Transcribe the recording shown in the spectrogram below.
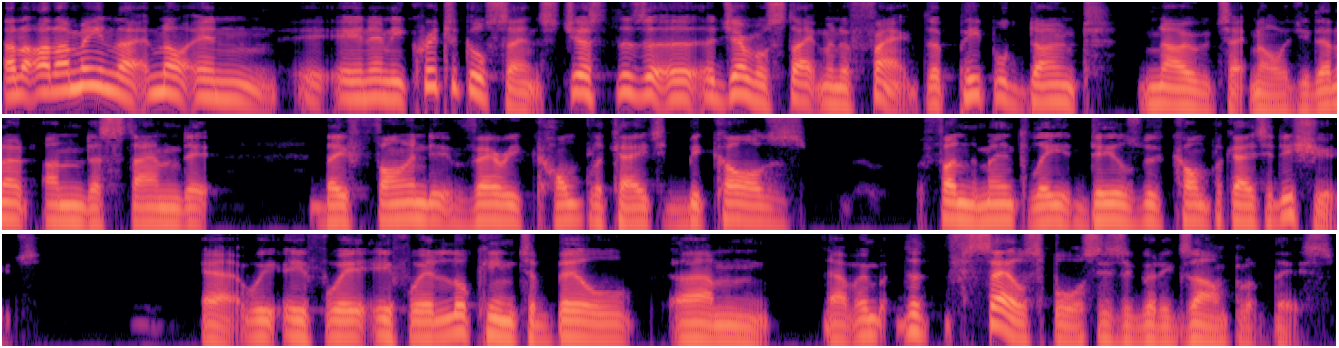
And, and, I mean that not in in any critical sense. Just there's a, a general statement of fact that people don't know technology, they don't understand it, they find it very complicated because fundamentally it deals with complicated issues. Uh, we, if we're if we're looking to build, um, the Salesforce is a good example of this.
